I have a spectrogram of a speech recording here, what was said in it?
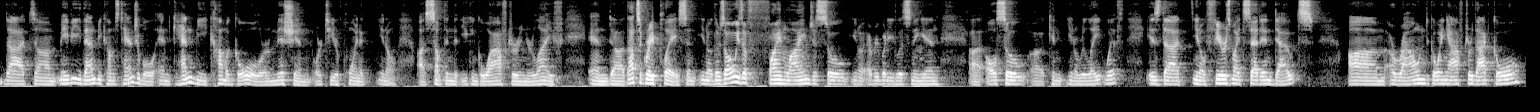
that um, maybe then becomes tangible and can become a goal or a mission, or to your point, a, you know, uh, something that you can go after in your life. And uh, that's a great place. And you know, there's always a fine line, just so you know, everybody listening in. Uh, also uh, can you know relate with is that you know fears might set in doubts um, around going after that goal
